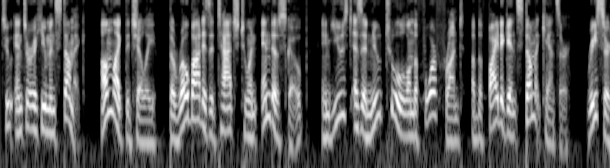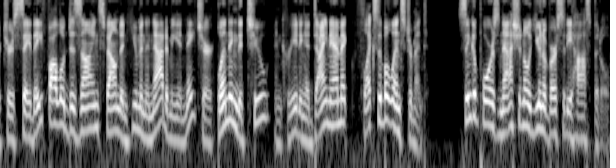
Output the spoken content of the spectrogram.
to enter a human stomach. Unlike the chili, the robot is attached to an endoscope and used as a new tool on the forefront of the fight against stomach cancer. Researchers say they followed designs found in human anatomy and nature, blending the two and creating a dynamic, flexible instrument. Singapore's National University Hospital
